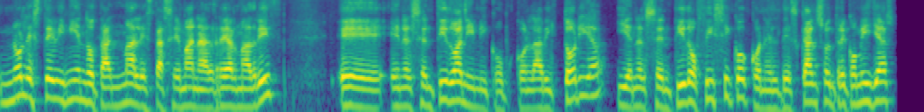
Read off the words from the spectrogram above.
no le esté viniendo tan mal esta semana al Real Madrid, eh, en el sentido anímico, con la victoria, y en el sentido físico, con el descanso, entre comillas,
